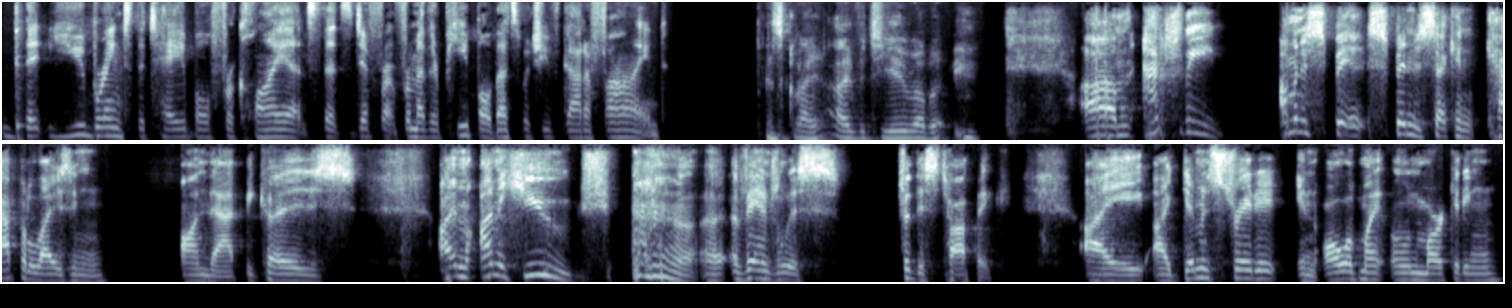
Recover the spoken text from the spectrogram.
that you bring to the table for clients that's different from other people that's what you've got to find that's great over to you robert um, actually i'm going to sp- spend a second capitalizing on that because i'm i'm a huge evangelist for this topic I, I demonstrate it in all of my own marketing.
